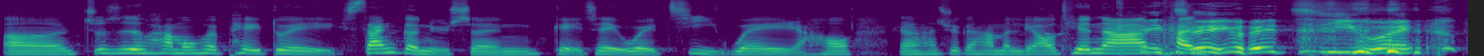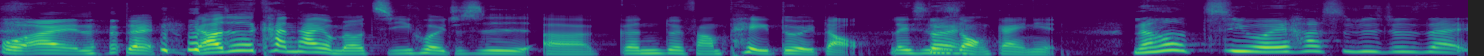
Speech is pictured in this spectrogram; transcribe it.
呃，就是他们会配对三个女生给这一位纪薇，然后让他去跟他们聊天啊，看这一位纪薇，我爱了。对，然后就是看他有没有机会，就是呃跟对方配对到，类似这种概念。然后纪薇他是不是就是在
